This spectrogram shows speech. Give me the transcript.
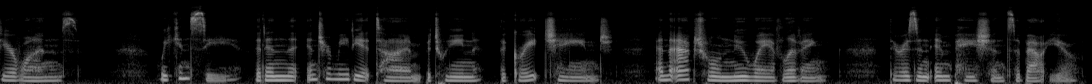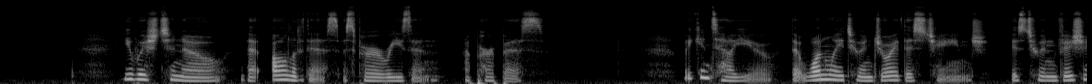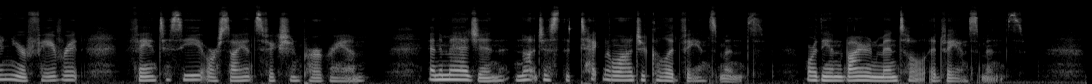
Dear ones, we can see that in the intermediate time between the great change and the actual new way of living, there is an impatience about you. You wish to know that all of this is for a reason, a purpose. We can tell you that one way to enjoy this change is to envision your favorite fantasy or science fiction program and imagine not just the technological advancements or the environmental advancements,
